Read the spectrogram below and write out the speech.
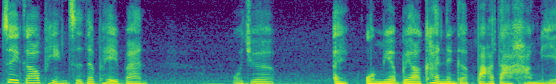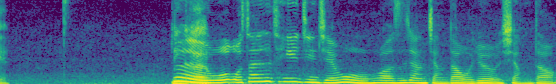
最高品质的陪伴，我觉得，哎，我们也不要看那个八大行业。对我，我上次听一集节目，胡老师这样讲到，我就有想到，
